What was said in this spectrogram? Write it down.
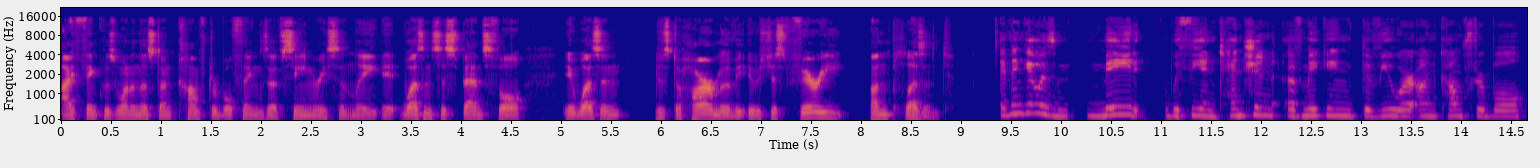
I think was one of the most uncomfortable things I've seen recently. It wasn't suspenseful. It wasn't just a horror movie. It was just very unpleasant. I think it was made with the intention of making the viewer uncomfortable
